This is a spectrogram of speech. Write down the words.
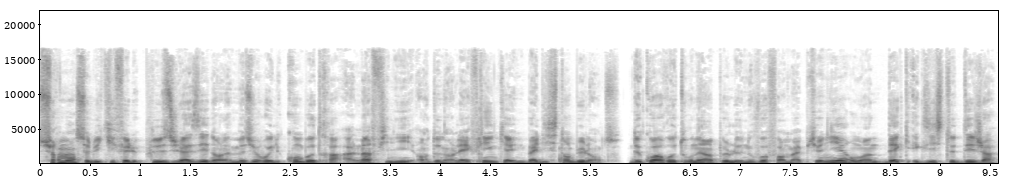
Sûrement celui qui fait le plus jaser dans la mesure où il combotera à l'infini en donnant lifelink à une baliste ambulante. De quoi retourner un peu le nouveau format pionnier où un deck existe déjà,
